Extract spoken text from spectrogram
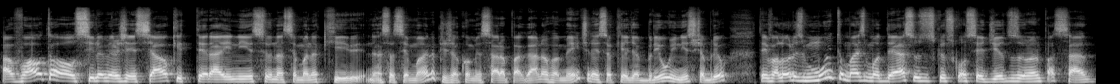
a volta ao auxílio emergencial que terá início na semana que nessa semana, que já começaram a pagar novamente, né? Isso aqui é de abril, início de abril, tem valores muito mais modestos do que os concedidos no ano passado.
